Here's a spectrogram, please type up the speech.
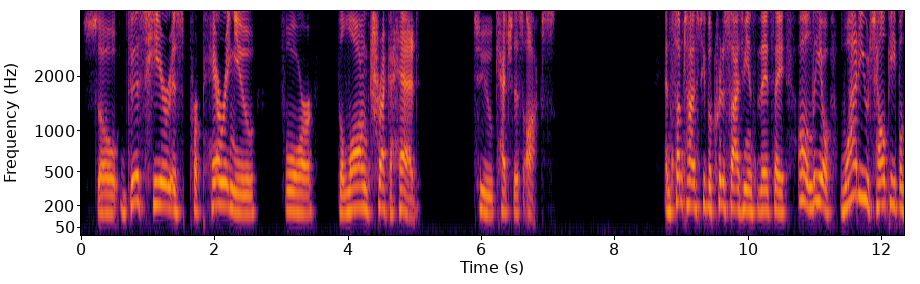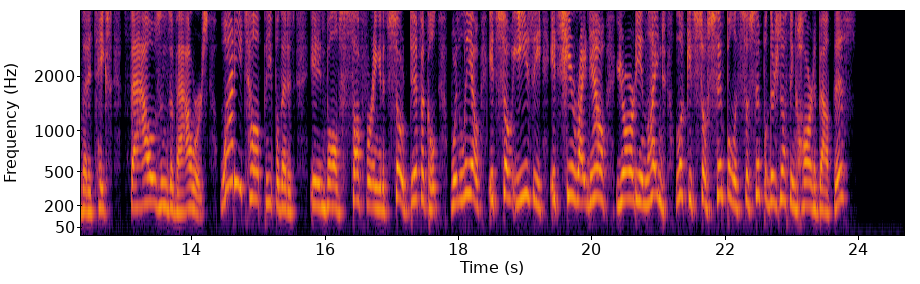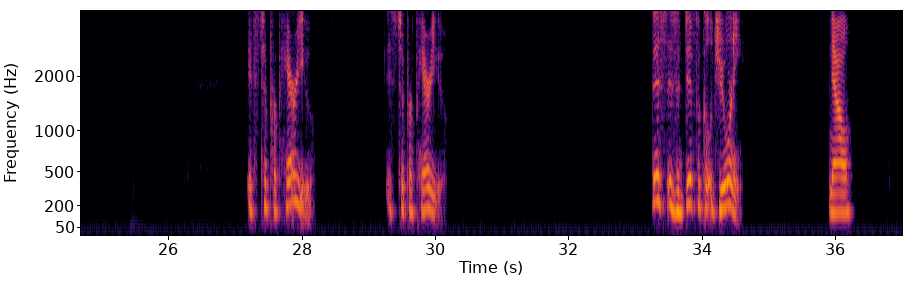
So, this here is preparing you for the long trek ahead to catch this ox. And sometimes people criticize me and they'd say, Oh, Leo, why do you tell people that it takes thousands of hours? Why do you tell people that it involves suffering and it's so difficult when, Leo, it's so easy? It's here right now. You're already enlightened. Look, it's so simple. It's so simple. There's nothing hard about this. It's to prepare you. It's to prepare you. This is a difficult journey. Now,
